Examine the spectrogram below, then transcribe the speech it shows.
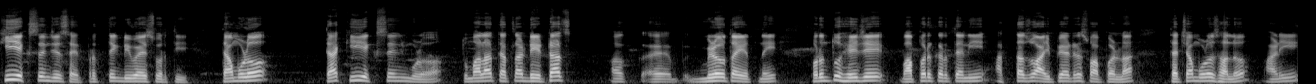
की एक्सचेंजेस आहेत प्रत्येक डिव्हाइसवरती त्यामुळं त्या की एक्सचेंजमुळं तुम्हाला त्यातला डेटाच मिळवता येत नाही. परंतु हे जे वापरकर्त्यांनी आत्ता जो आय पी ॲड्रेस वापरला त्याच्यामुळं झालं आणि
